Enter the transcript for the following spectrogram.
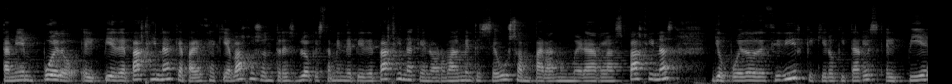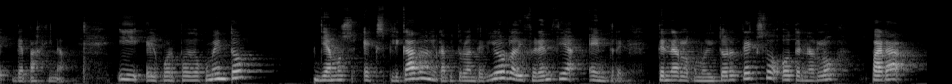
También puedo el pie de página que aparece aquí abajo, son tres bloques también de pie de página que normalmente se usan para numerar las páginas. Yo puedo decidir que quiero quitarles el pie de página. Y el cuerpo de documento, ya hemos explicado en el capítulo anterior la diferencia entre tenerlo como editor de texto o tenerlo para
